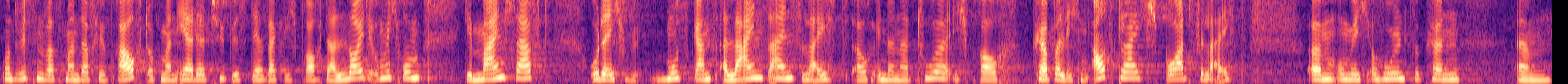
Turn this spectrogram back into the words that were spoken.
und wissen, was man dafür braucht. Ob man eher der Typ ist, der sagt, ich brauche da Leute um mich herum, Gemeinschaft, oder ich muss ganz allein sein, vielleicht auch in der Natur. Ich brauche körperlichen Ausgleich, Sport vielleicht, ähm, um mich erholen zu können. Ähm,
